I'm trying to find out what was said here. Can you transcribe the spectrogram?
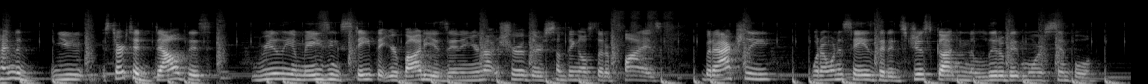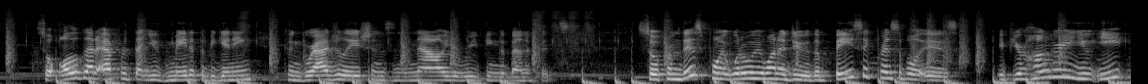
kind of you start to doubt this really amazing state that your body is in and you're not sure if there's something else that applies but actually what i want to say is that it's just gotten a little bit more simple so all of that effort that you've made at the beginning congratulations now you're reaping the benefits so from this point, what do we wanna do? The basic principle is if you're hungry, you eat.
